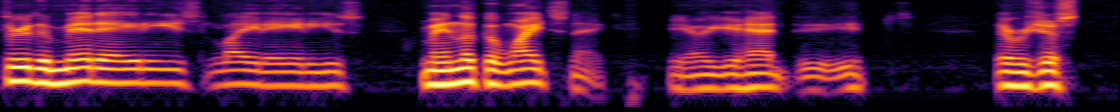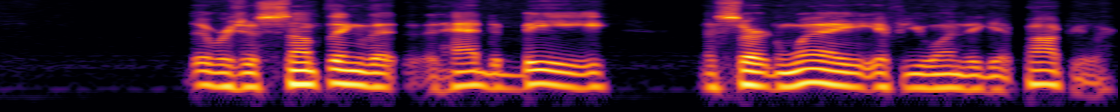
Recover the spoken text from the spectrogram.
through the mid 80s, late 80s. I mean, look at Whitesnake. You know, you had it, there was just there was just something that it had to be a certain way if you wanted to get popular.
